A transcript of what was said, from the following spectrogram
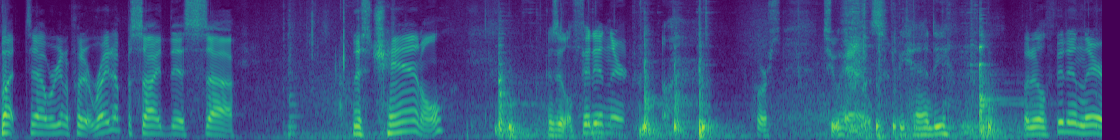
But uh, we're gonna put it right up beside this, uh, this channel because it'll fit in there. Of course, two hands be handy, but it'll fit in there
